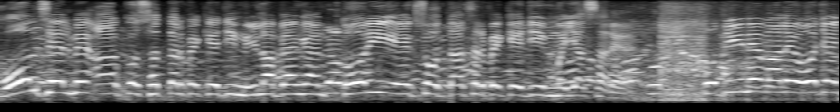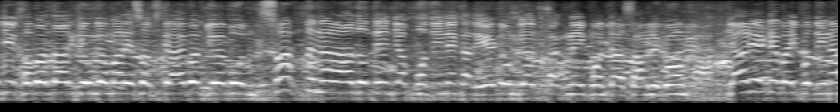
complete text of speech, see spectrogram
होल सेल में आपको सत्तर रुपये के जी नीला बैंगन तोरी एक सौ दस रुपये के जी मैसर है। पुदीने वाले हो जाएँ जी खबरदार क्योंकि हमारे सब्सक्राइबर जो है वो सख्त नाराज़ होते हैं जब पुदीने का रेट उनके तक नहीं पहुँचा। अस्सलाम वालेकुम क्या रेट है भाई पुदीना?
